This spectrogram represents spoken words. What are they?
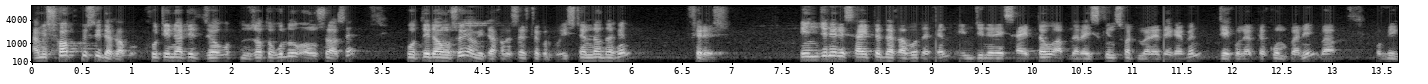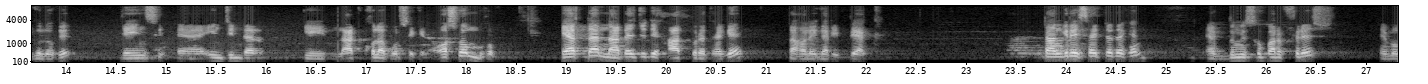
আমি সব কিছুই দেখাবো। খুঁটিনাটি য- যতগুলো অংশ আছে, প্রতিটা অংশই আমি দেখানোর চেষ্টা করব। স্ট্যান্ডটাও দেখেন ফ্রেশ ইঞ্জিনিয়ারিং সাইডটা দেখাবো, দেখেন। ইঞ্জিনিয়ারিং সাইডটাও আপনারা স্ক্রিনশট মেরে দেখাবেন, যে কোনো একটা কোম্পানি বা ওইগুলোকে যে ইঞ্জিনটার কি নাট খোলা পড়ছে কিনা। অসম্ভব। একটা নাটে যদি হাত পরে থাকে, তাহলে গাড়ি ব্যাক। টাঙ্গের এই সাইডটা দেখেন। একদমই সুপার ফ্রেশ এবং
